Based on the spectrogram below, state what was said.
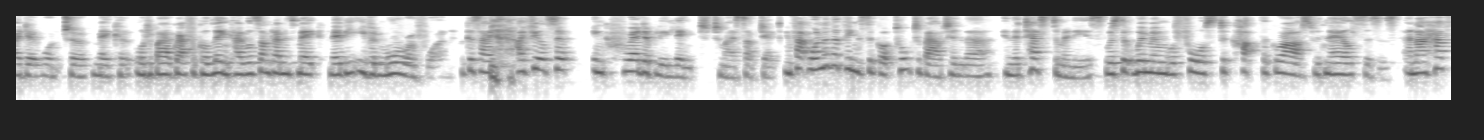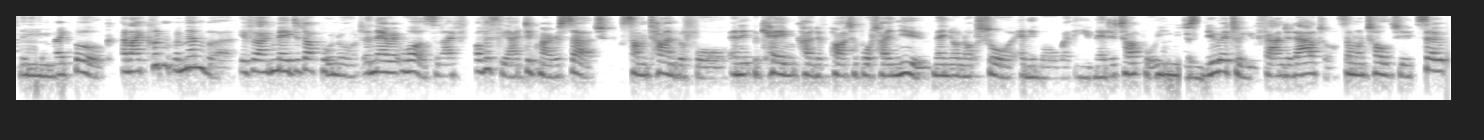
I don't want to make an autobiographical link, I will sometimes make maybe even more of one because I, I feel so incredibly linked to my subject. In fact, one of the things that got talked about in the in the testimonies was that women were forced to cut the grass with nail scissors. And I have this mm. in my book, and I couldn't remember if I made it up or not. And there it was. And I obviously I did my research some time before, and it became kind of part of what I knew. And then you're not sure anymore whether you made it up or you mm. just knew it or you found it out or someone told you. So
